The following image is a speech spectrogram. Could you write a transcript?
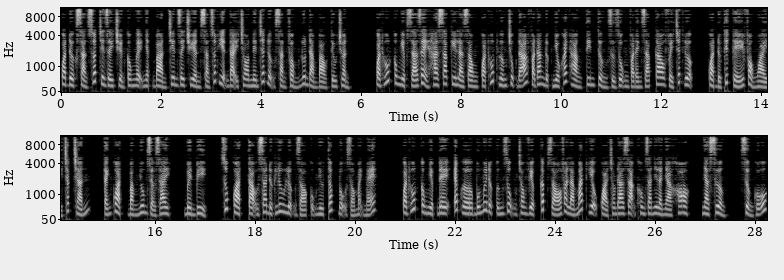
Quạt được sản xuất trên dây chuyền công nghệ Nhật Bản trên dây chuyền sản xuất hiện đại cho nên chất lượng sản phẩm luôn đảm bảo tiêu chuẩn. Quạt hút công nghiệp giá rẻ Hasaki là dòng quạt hút hướng trục đã và đang được nhiều khách hàng tin tưởng sử dụng và đánh giá cao về chất lượng. Quạt được thiết kế vỏ ngoài chắc chắn, cánh quạt bằng nhôm dẻo dai, bền bỉ, giúp quạt tạo ra được lưu lượng gió cũng như tốc độ gió mạnh mẽ. Quạt hút công nghiệp DFG40 được ứng dụng trong việc cấp gió và làm mát hiệu quả trong đa dạng không gian như là nhà kho, nhà xưởng, xưởng gỗ,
